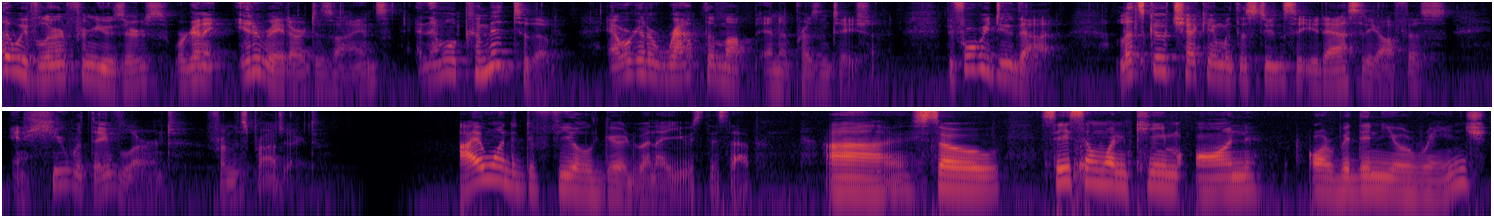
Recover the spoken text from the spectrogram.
that we've learned from users, we're going to iterate our designs, and then we'll commit to them, and we're going to wrap them up in a presentation. Before we do that, let's go check in with the students at Udacity office and hear what they've learned from this project. I wanted to feel good when I used this app. Uh, so say someone came on or within your range,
